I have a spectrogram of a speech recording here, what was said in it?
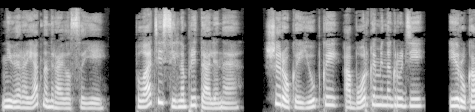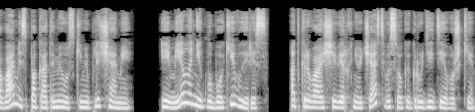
невероятно нравился ей. Платье сильно приталенное, широкой юбкой, оборками на груди и рукавами с покатыми узкими плечами, имела неглубокий вырез, открывающий верхнюю часть высокой груди девушки.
